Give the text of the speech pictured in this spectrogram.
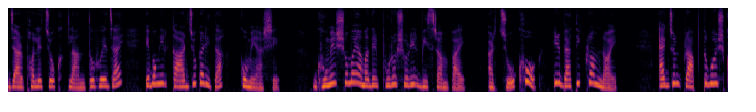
যার ফলে চোখ ক্লান্ত হয়ে যায় এবং এর কার্যকারিতা কমে আসে। ঘুমের সময় আমাদের পুরো শরীর বিশ্রাম পায়, আর চোখও এর ব্যতিক্রম নয়। একজন প্রাপ্তবয়স্ক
